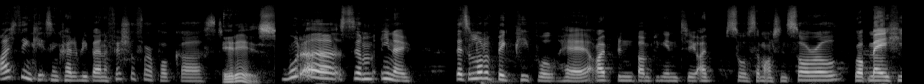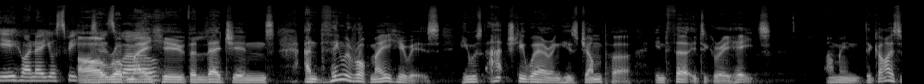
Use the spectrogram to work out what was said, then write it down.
I think it's incredibly beneficial for a podcast. It is. What are some, you know, there's a lot of big people here. I've been bumping into. I saw Sir Martin Sorrell, Rob Mayhew, who I know you're speaking oh, to as Rob well. Mayhew, the legend. And the thing with Rob Mayhew is he was actually wearing his jumper in 30 degree heat. I mean, the guys.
